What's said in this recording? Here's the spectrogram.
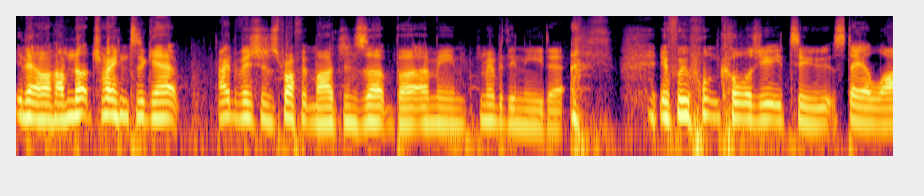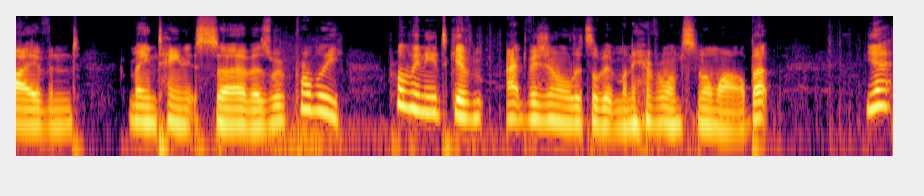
you know, I'm not trying to get Activision's profit margins up, but I mean, maybe they need it. if we want Call of Duty to stay alive and maintain its servers, we probably Probably need to give Activision a little bit money every once in a while, but yeah,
